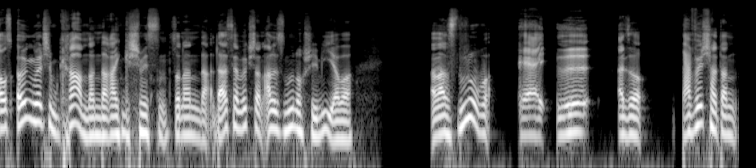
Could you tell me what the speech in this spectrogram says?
aus irgendwelchem Kram dann da reingeschmissen. Sondern da, da ist ja wirklich dann alles nur noch Chemie. Aber, was du, also, da würde ich halt dann,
